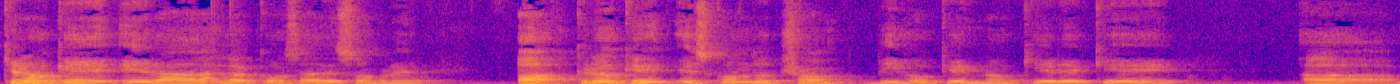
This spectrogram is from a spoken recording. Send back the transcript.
creo que era la cosa de sobre... Ah, creo que es cuando Trump dijo que no quiere que ah,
